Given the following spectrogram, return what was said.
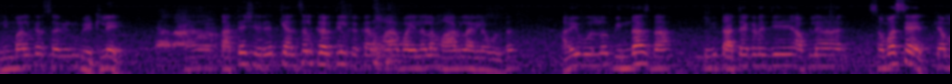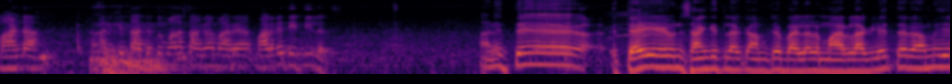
निंबाळकर सर येऊन भेटले. अं, तात्या शर्यत कॅन्सल करतील का? कारण माझ्या बैलाला मार लागल्या बोलतात. आम्ही बोललो बिंदास दा. तुम्ही तात्याकडे जे आपल्या समस्या आहेत त्या मांडा. आणि ते तात्या तुम्हाला चांगला मार्ग मार्ग देतीलच. आणि ते त्याही येऊन सांगितलं का आमच्या बैलाला मार लागले तर आम्ही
